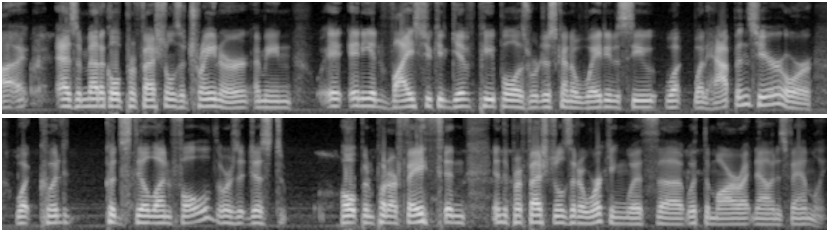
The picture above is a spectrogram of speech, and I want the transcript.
Uh, as a medical professional, as a trainer, I mean, any advice you could give people as we're just kind of waiting to see what, what happens here, or what could could still unfold, or is it just hope and put our faith in, in the professionals that are working with uh, with Damar right now and his family?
